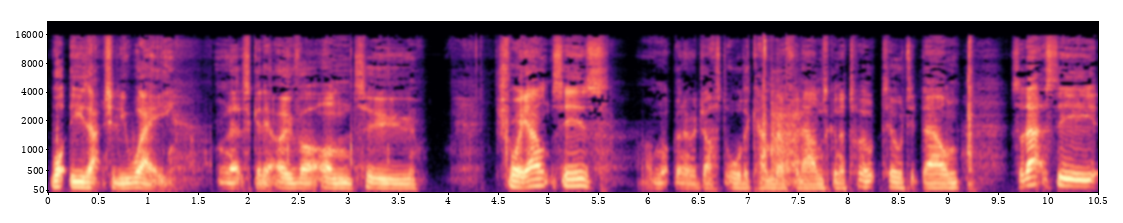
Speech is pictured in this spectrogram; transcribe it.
what these actually weigh. Let's get it over onto troy ounces. I'm not going to adjust all the camera for now. I'm just going to tilt it down. So that's the,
